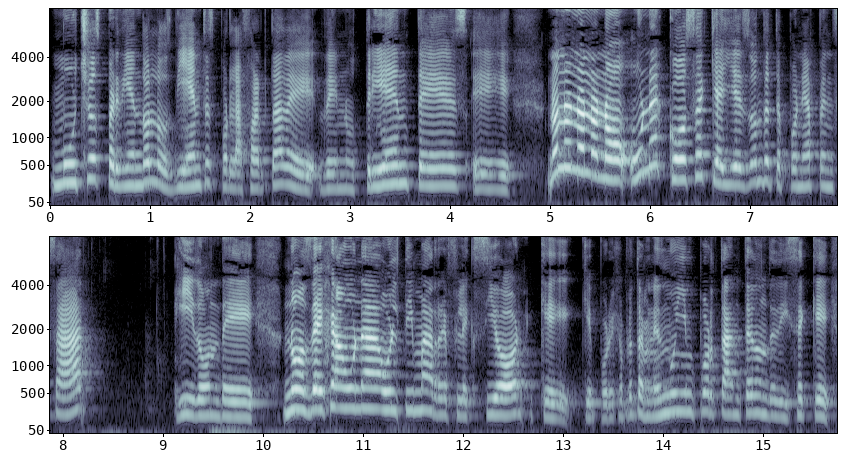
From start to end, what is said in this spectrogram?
muchos perdiendo los dientes por la falta de, de nutrientes. no, no, no, no, no. Una cosa que ahí es donde te pone a pensar y donde nos deja una última reflexión que, que, por ejemplo, también es muy importante, donde dice que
